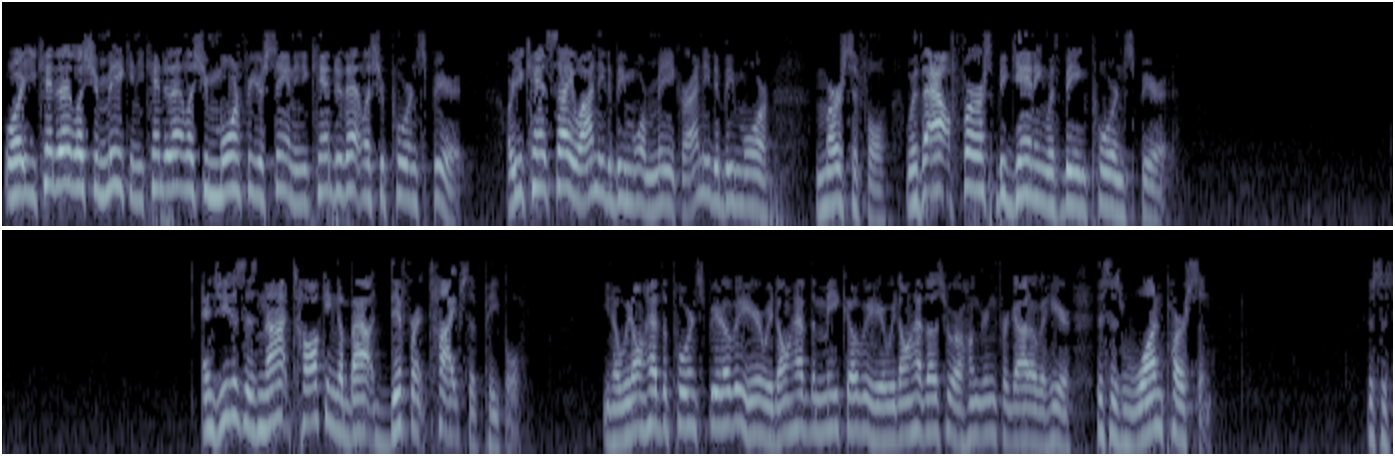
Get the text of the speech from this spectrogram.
Well, you can't do that unless you're meek, and you can't do that unless you mourn for your sin, and you can't do that unless you're poor in spirit. Or you can't say, well, I need to be more meek, or I need to be more merciful without first beginning with being poor in spirit. And Jesus is not talking about different types of people. You know, we don't have the poor in spirit over here. We don't have the meek over here. We don't have those who are hungering for God over here. This is one person. This is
